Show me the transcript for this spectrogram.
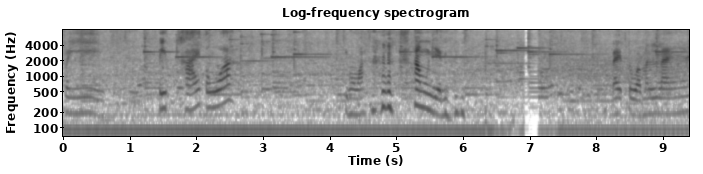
ฟรี ปิดขายตั๋วกี่โมงวะ ห้าโมงเย็น ได้ตั๋วมาแล้ว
